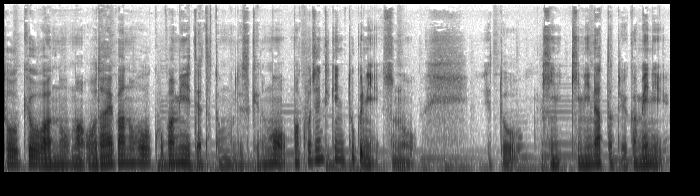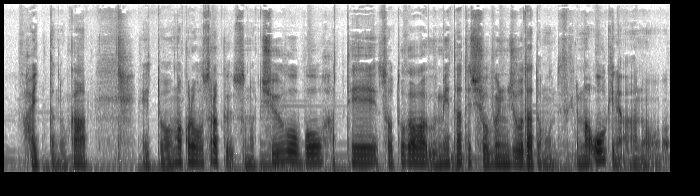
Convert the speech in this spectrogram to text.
東京湾の、まあ、お台場の方向が見えてたと思うんですけども、まあ、個人的に特にそのえっと気になったというか目に入ったのが、えっと、まあ、これはおそらくその中央防波堤外側埋め立て処分場だと思うんですけど、まあ、大きなあの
